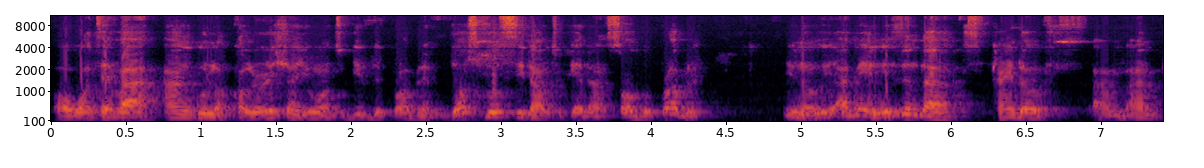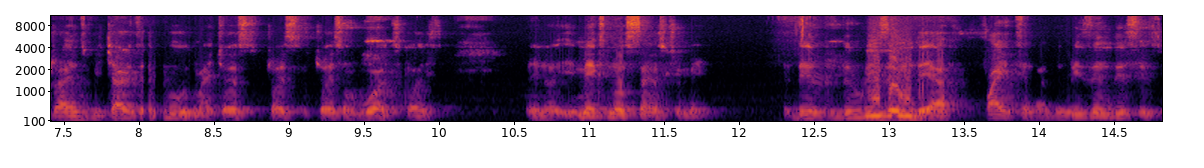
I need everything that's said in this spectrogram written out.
or whatever angle or coloration you want to give the problem. Just go sit down together and solve the problem. You know, I mean, isn't that kind of? I'm, I'm trying to be charitable with my choice choice choice of words because you know it makes no sense to me. The, the reason they are fighting and the reason this is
